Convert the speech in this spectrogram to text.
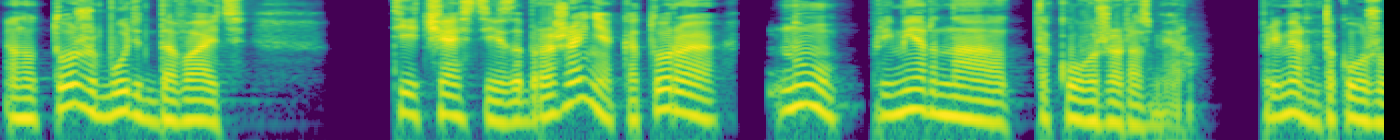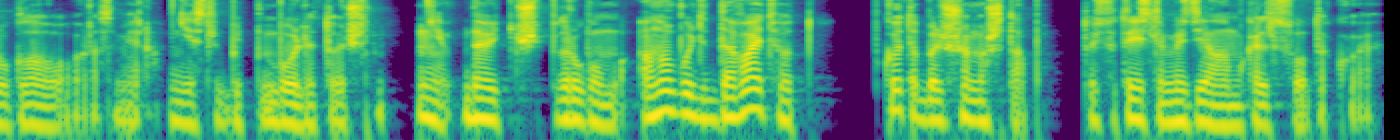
Оно тоже будет давать те части изображения, которые, ну, примерно такого же размера. Примерно такого же углового размера, если быть более точным. Нет, давайте чуть по-другому. Оно будет давать вот какой-то большой масштаб. То есть вот если мы сделаем кольцо такое,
